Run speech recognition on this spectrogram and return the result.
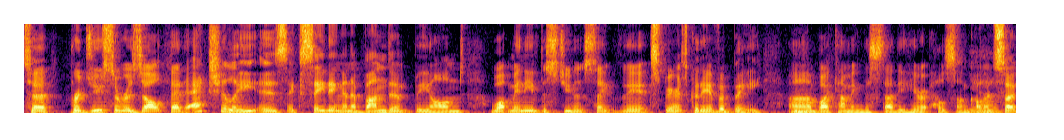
to produce a result that actually is exceeding and abundant beyond what many of the students think their experience could ever be uh, by coming to study here at Hillsong College. Yeah. So,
